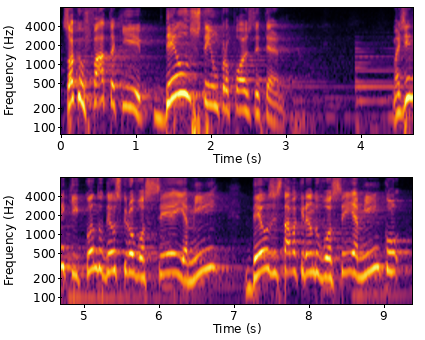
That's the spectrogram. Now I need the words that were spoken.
Só que o fato é que Deus tem um propósito eterno. Imagine que quando Deus criou você e a mim, Deus estava criando você e a mim com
